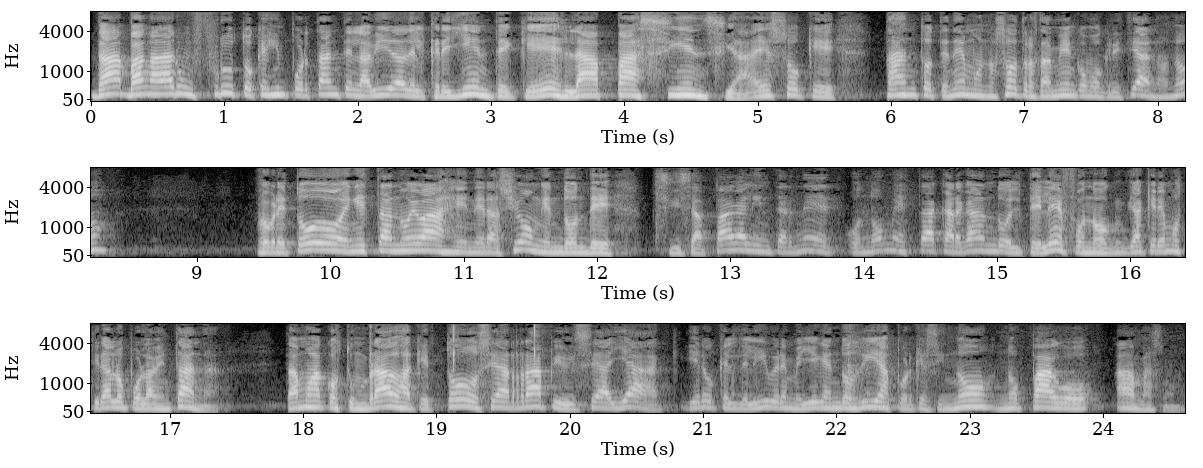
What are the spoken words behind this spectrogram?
van a dar un fruto que es importante en la vida del creyente, que es la paciencia, eso que tanto tenemos nosotros también como cristianos, ¿no? Sobre todo en esta nueva generación en donde si se apaga el internet o no me está cargando el teléfono, ya queremos tirarlo por la ventana. Estamos acostumbrados a que todo sea rápido y sea ya. Quiero que el delivery me llegue en dos días porque si no, no pago Amazon.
